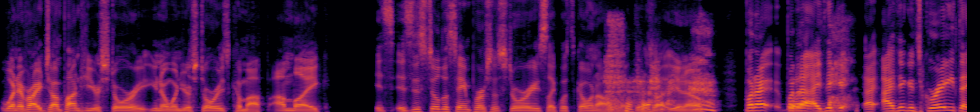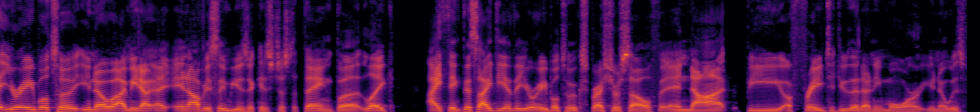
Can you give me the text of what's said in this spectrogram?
whenever I jump onto your story, you know, when your stories come up, I'm like, is is this still the same person's stories? Like, what's going on? Like, there's, a, you know, but I, but well, I think, it, I, I think it's great that you're able to, you know, I mean, I, and obviously music is just a thing, but like, I think this idea that you're able to express yourself and not be afraid to do that anymore, you know, is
